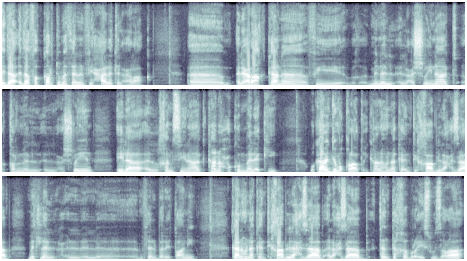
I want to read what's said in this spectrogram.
إذا إذا فكرت مثلا في حالة العراق العراق كان في من العشرينات قرن العشرين إلى الخمسينات كان حكم ملكي وكان ديمقراطي كان هناك انتخاب للأحزاب مثل مثل البريطاني كان هناك انتخاب للأحزاب الأحزاب تنتخب رئيس وزراء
